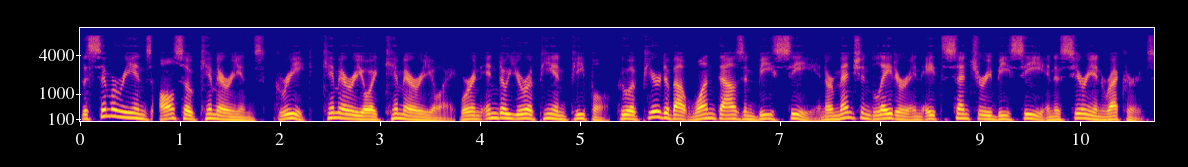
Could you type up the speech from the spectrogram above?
The Cimmerians also Cimmerians, Greek, Kimmerioi Kimmerioi were an Indo-European people, who appeared about 1000 BC and are mentioned later in 8th century BC in Assyrian records.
